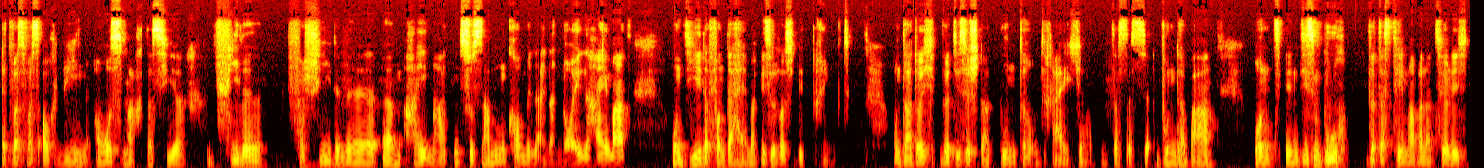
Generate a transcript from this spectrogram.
etwas, was auch Wien ausmacht, dass hier viele verschiedene ähm, Heimaten zusammenkommen in einer neuen Heimat und jeder von daheim ein bisschen was mitbringt. Und dadurch wird diese Stadt bunter und reicher. Das ist wunderbar. Und in diesem Buch wird das Thema aber natürlich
